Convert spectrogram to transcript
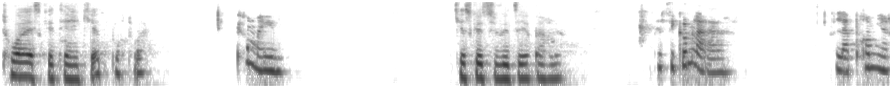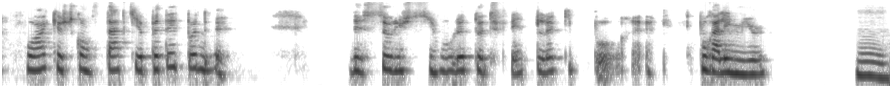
Toi, est-ce que tu es inquiète pour toi? Quand même. Qu'est-ce que tu veux dire par là? C'est comme la, la première fois que je constate qu'il n'y a peut-être pas de de solutions là, toutes faites là, qui pour, euh, pour aller mieux. Hmm.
